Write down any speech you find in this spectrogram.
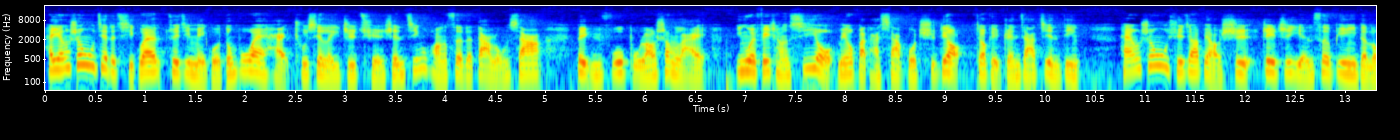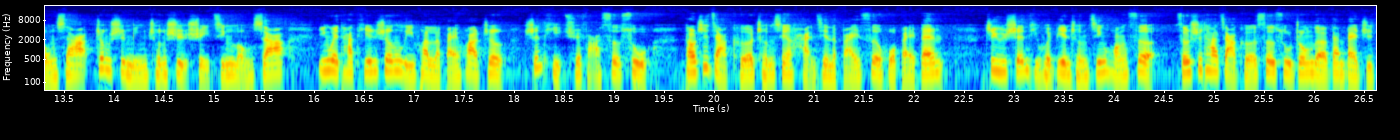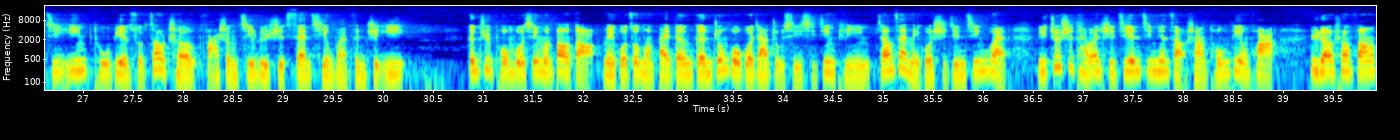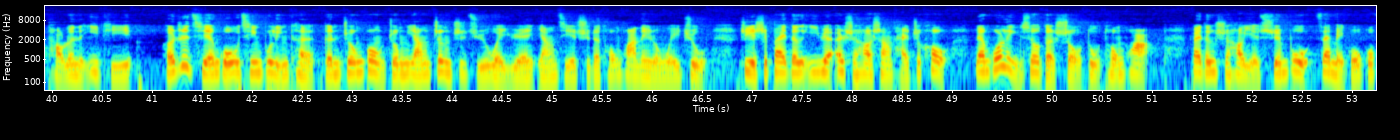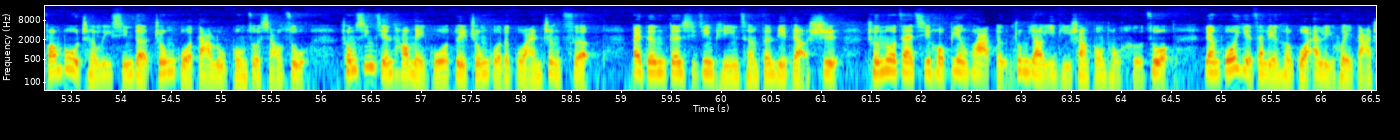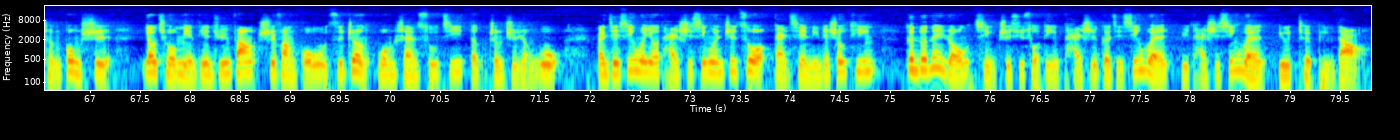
海洋生物界的奇观，最近美国东部外海出现了一只全身金黄色的大龙虾，被渔夫捕捞上来，因为非常稀有，没有把它下锅吃掉，交给专家鉴定。海洋生物学家表示，这只颜色变异的龙虾正式名称是水晶龙虾，因为它天生罹患了白化症，身体缺乏色素，导致甲壳呈现罕见的白色或白斑。至于身体会变成金黄色，则是它甲壳色素中的蛋白质基因突变所造成，发生几率是三千万分之一。根据彭博新闻报道，美国总统拜登跟中国国家主席习近平将在美国时间今晚，也就是台湾时间今天早上通电话，预料双方讨论的议题和日前国务卿布林肯跟中共中央政治局委员杨洁篪的通话内容为主。这也是拜登一月二十号上台之后，两国领袖的首度通话。拜登十号也宣布，在美国国防部成立新的中国大陆工作小组，重新检讨美国对中国的国安政策。拜登跟习近平曾分别表示，承诺在气候变化等重要议题上共同合作。两国也在联合国安理会达成共识，要求缅甸军方释放国务资政翁山苏基等政治人物。本节新闻由台视新闻制作，感谢您的收听。更多内容请持续锁定台视各界新闻与台视新闻 YouTube 频道。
